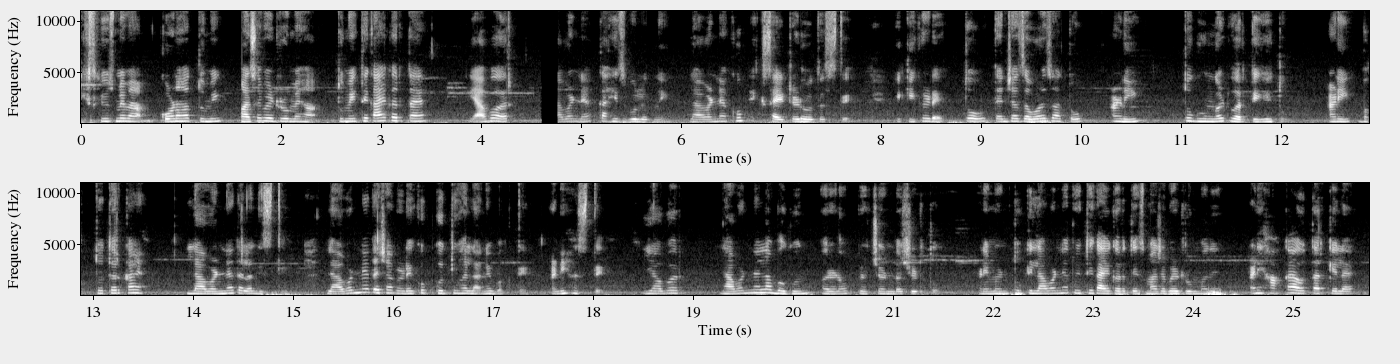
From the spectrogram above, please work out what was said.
एक्सक्यूज मी मॅम कोण आहात तुम्ही? माझा बेडरूम आहे हा. तुम्ही इथे काय करताय? यावर लावण्या काहीच बोलत नाही. लावण्या खूप एक्सायटेड होत असते. एकीकडे तो त्यांच्याजवळ जातो आणि तो घुंगट वरती घेतो. आणि बघतो तर काय? लावण्या त्याला दिसते लावण्या त्याच्याकडे खूप कुतूहलाने बघते आणि हसते. यावर लावण्याला बघून अर्णव प्रचंड चिडतो आणि म्हणतो की लावण्या तू इथे काय करतेस माझ्या बेडरूममध्ये आणि हा काय अवतार केला आहे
